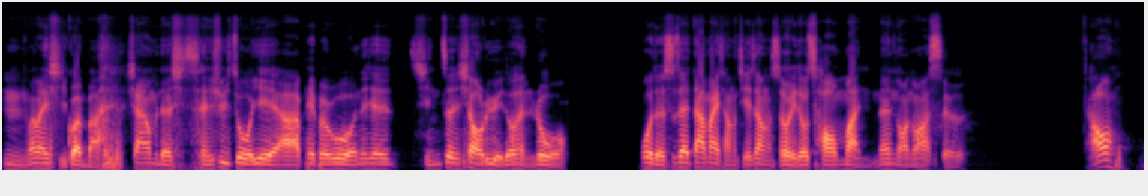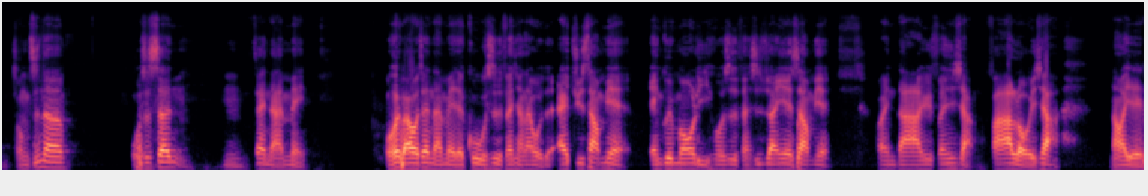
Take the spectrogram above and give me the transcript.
嗯，慢慢习惯吧。像他们的程序作业啊，paperwork 那些行政效率也都很弱，或者是在大卖场结账的时候也都超慢，那暖暖蛇。好，总之呢，我是森，嗯，在南美，我会把我在南美的故事分享在我的 IG 上面，Angry Molly 或是粉丝专业上面，欢迎大家去分享，follow 一下，然后也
